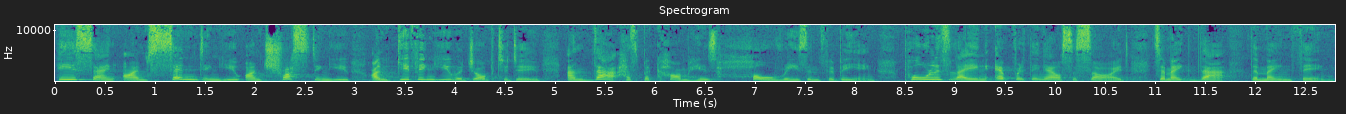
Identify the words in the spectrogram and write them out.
He's saying, I'm sending you, I'm trusting you, I'm giving you a job to do. And that has become his whole reason for being. Paul is laying everything else aside to make that the main thing.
